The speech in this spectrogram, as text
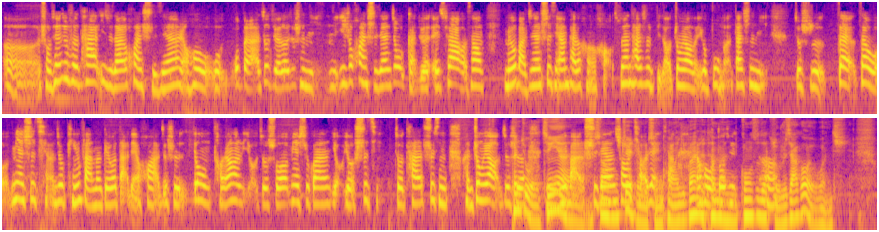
呃，首先就是他一直在换时间，然后我我本来就觉得就是你你一直换时间，就感觉 HR 好像没有把这件事情安排的很好。虽然它是比较重要的一个部门，但是你。就是在在我面试前就频繁的给我打电话，就是用同样的理由，就说面试官有有事情，就他事情很重要，就是你把时间稍微调整一下，然后我都去。公司的组织架构有问题，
